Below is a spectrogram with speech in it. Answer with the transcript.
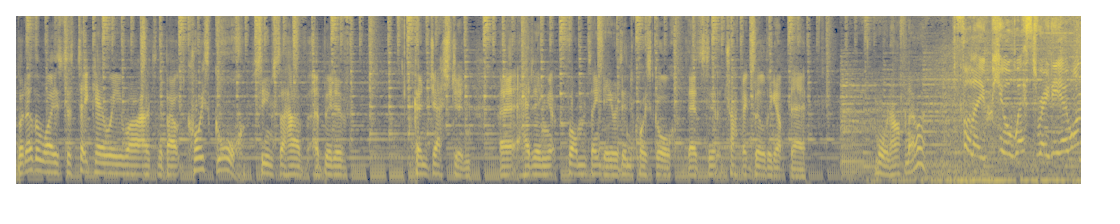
But otherwise, just take care where you are out and about. Croesgoch seems to have a bit of congestion uh, heading from St David's into Croesgoch. There's traffic building up there. More than half an hour. Follow Pure West Radio on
